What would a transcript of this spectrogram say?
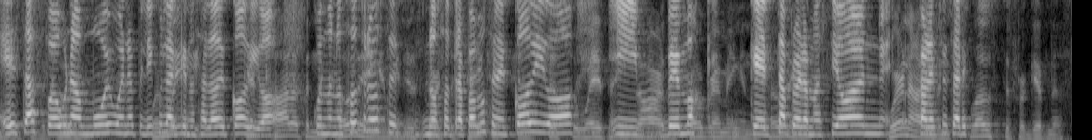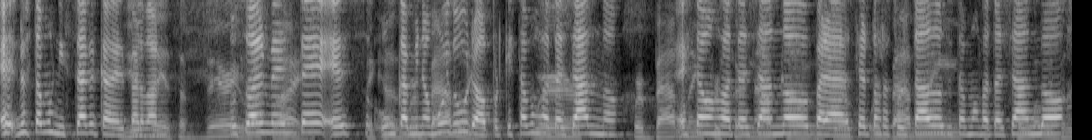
Esa fue una muy buena película que nos habló de código. Cuando nosotros nos atrapamos en el código y vemos que esta programación parece ser... Eh, no estamos ni cerca del perdón. Usualmente es un camino muy duro porque estamos batallando. Estamos batallando para ciertos resultados, estamos batallando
